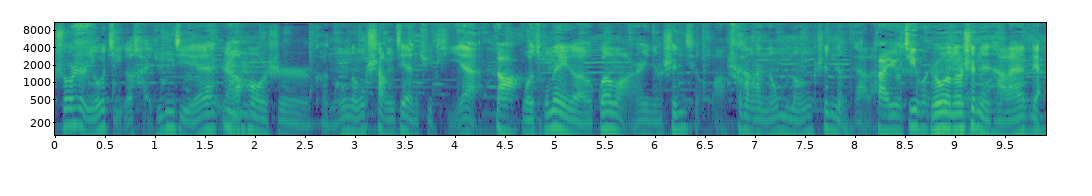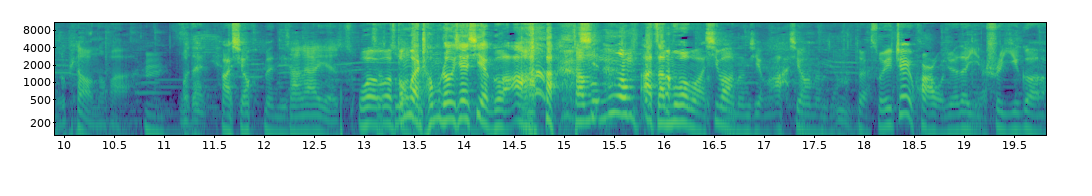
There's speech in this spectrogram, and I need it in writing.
说是有几个海军节，嗯然后是可能能上舰去体验。啊，我从那个官网上已经申请了，看看能不能申请下来。哎，有机会。如果能申请下来两个票的话，嗯我带你，啊，行，没问题。咱俩也我我甭管成不成，先谢哥啊。咱们摸摸。啊，咱摸摸，希望能行啊，希望能行嗯。对，所以这块儿我觉得也是一个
